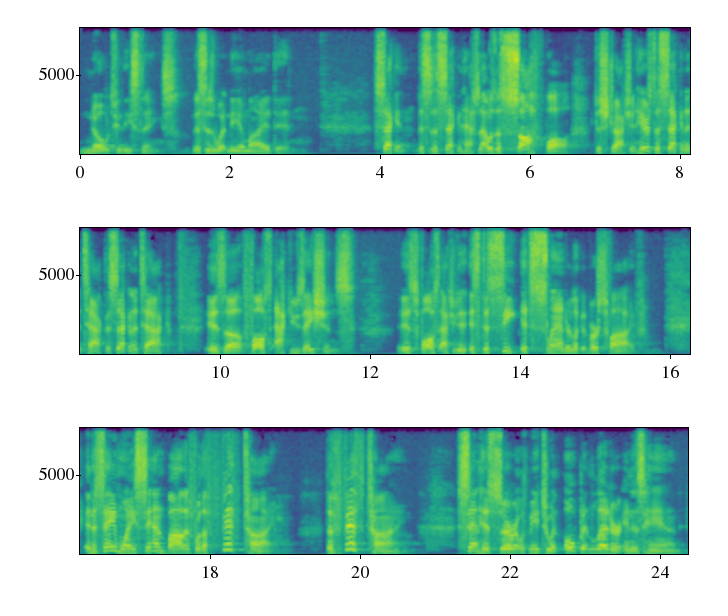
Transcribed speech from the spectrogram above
no to these things? This is what Nehemiah did. Second, this is the second half. So that was a softball distraction. Here's the second attack. The second attack is uh, false accusations is false accusation. It's deceit. It's slander. Look at verse 5. In the same way, Sanballat, for the fifth time, the fifth time, sent his servant with me to an open letter in his hand.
